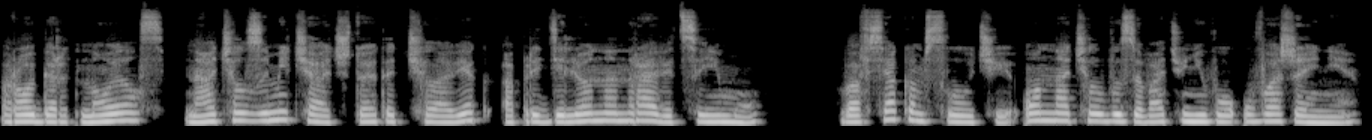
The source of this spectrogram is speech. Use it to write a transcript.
Роберт Нойлс начал замечать, что этот человек определенно нравится ему. Во всяком случае, он начал вызывать у него уважение.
